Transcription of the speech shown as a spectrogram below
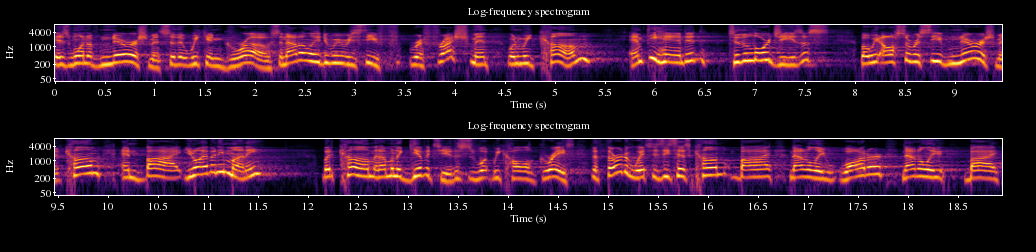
is one of nourishment so that we can grow. So not only do we receive refreshment when we come empty handed to the Lord Jesus, but we also receive nourishment. Come and buy. You don't have any money but come and I'm going to give it to you. This is what we call grace. The third of which is he says, Come by not only water, not only by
